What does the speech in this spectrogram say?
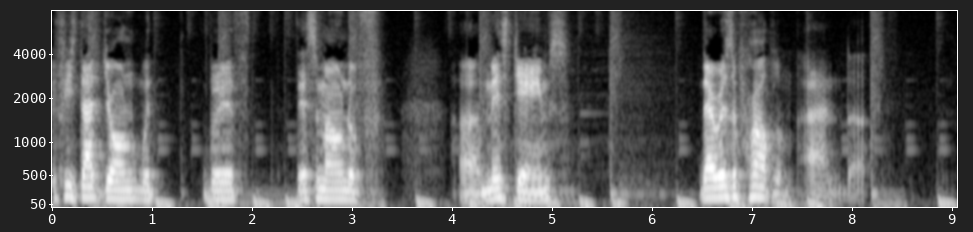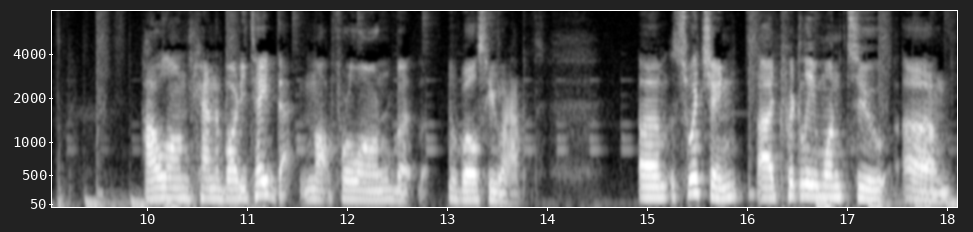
if he's that young with with this amount of uh, missed games, there is a problem. And uh, how long can the body take that? Not for long, but we'll see what happens. Um, switching, I quickly want to um,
